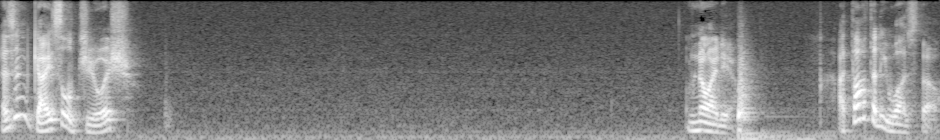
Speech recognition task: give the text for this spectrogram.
Isn't Geisel Jewish? No idea. I thought that he was, though.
